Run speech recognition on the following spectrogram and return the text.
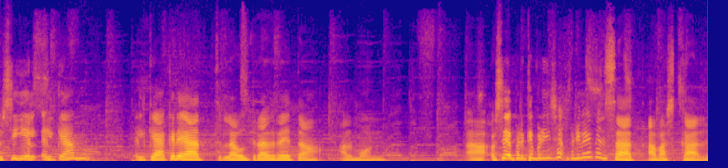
o sigui, el, el que ha, el que ha creat la ultradreta al món. Uh, o sea, perquè primer, primer he pensat a Bascal,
